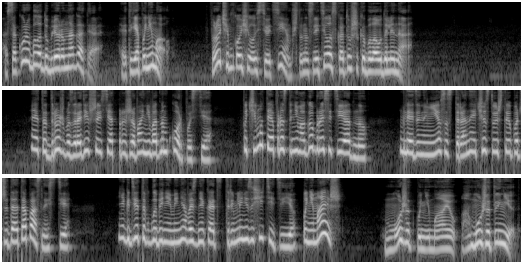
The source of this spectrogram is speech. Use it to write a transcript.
Асакура была дублером Нагата, это я понимал. Впрочем, кончилось все тем, что она слетела с катушек и была удалена. Это дружба, зародившаяся от проживания в одном корпусе. Почему-то я просто не могу бросить ее одну. Глядя на нее со стороны, я чувствую, что ее поджидают опасности. И где-то в глубине меня возникает стремление защитить ее, понимаешь? Может, понимаю, а может и нет.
